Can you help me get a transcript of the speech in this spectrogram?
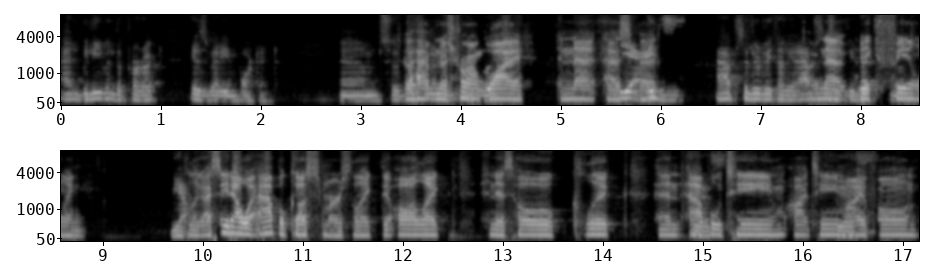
and believe in the product is very important Um, so, so having a strong why in that aspect. Yeah, absolutely, Khalil. Having Absolutely. that big That's, uh, feeling. Yeah. Like I see that with Apple customers, like they're all like in this whole click and Apple Yes. team, i team, Yes. iPhone.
